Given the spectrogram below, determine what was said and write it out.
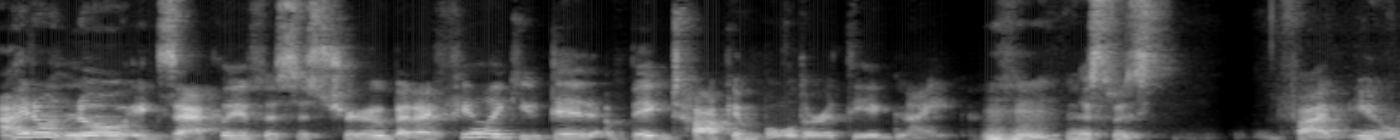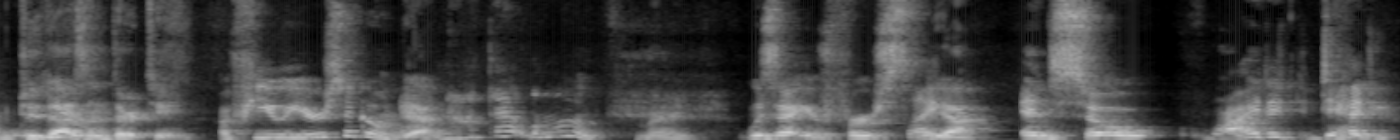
I don't know exactly if this is true, but I feel like you did a big talk in Boulder at the Ignite, mm-hmm. and this was five, you know, a year- 2013 a few years ago now, Yeah. not that long. right Was that your first like? yeah And so, why did had you?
